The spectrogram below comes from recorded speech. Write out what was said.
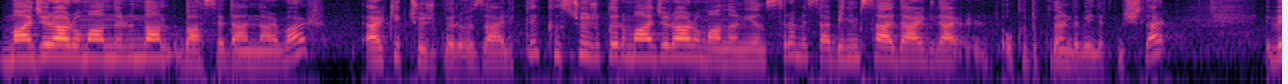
macera romanlarından bahsedenler var. Erkek çocukları özellikle. Kız çocukları macera romanlarının yanı sıra mesela bilimsel dergiler okuduklarını da belirtmişler. Ve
